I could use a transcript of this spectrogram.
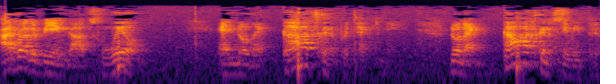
I'd rather be in God's will and know that God's going to protect me. Know that God's going to see me through.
